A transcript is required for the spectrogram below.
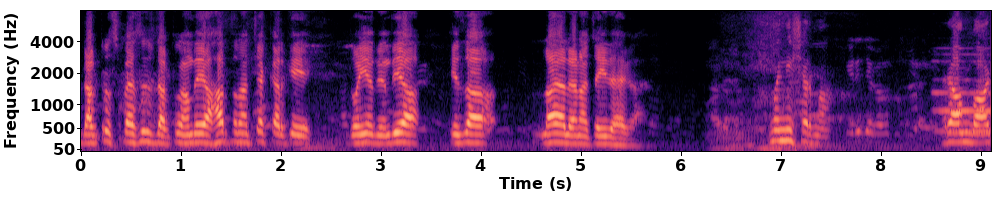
ਡਾਕਟਰ ਸਪੈਸ਼ਲਿਸਟ ਡਾਕਟਰ ਆਉਂਦੇ ਆ ਹਰ ਤਰ੍ਹਾਂ ਚੈੱਕ ਕਰਕੇ ਦਵਾਈਆਂ ਦਿੰਦੇ ਆ ਇਸ ਦਾ ਲਾਇਆ ਲੈਣਾ ਚਾਹੀਦਾ ਹੈਗਾ। ਮਨੀ ਸ਼ਰਮਾ ਕਿਹੜੀ ਜਗ੍ਹਾ ਤੋਂ ਤੁਸੀਂ ਆਏ ਰਾਮਬਾੜ।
